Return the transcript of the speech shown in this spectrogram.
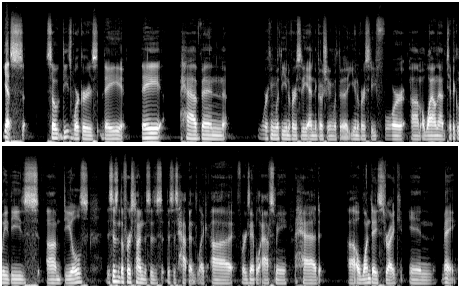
Yes. So these workers, they they have been working with the university and negotiating with the university for um, a while now. Typically, these um, deals. This isn't the first time this is this has happened. Like, uh, for example, AFSCME had uh, a one day strike in May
